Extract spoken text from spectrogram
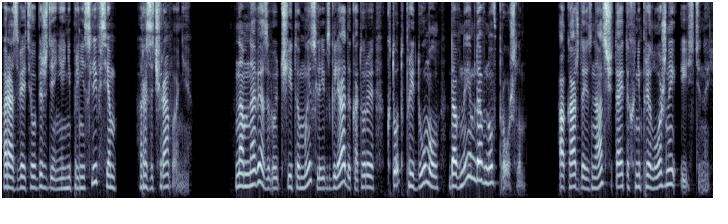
разве эти убеждения не принесли всем разочарование? Нам навязывают чьи-то мысли и взгляды, которые кто-то придумал давным-давно в прошлом, а каждый из нас считает их непреложной истиной.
